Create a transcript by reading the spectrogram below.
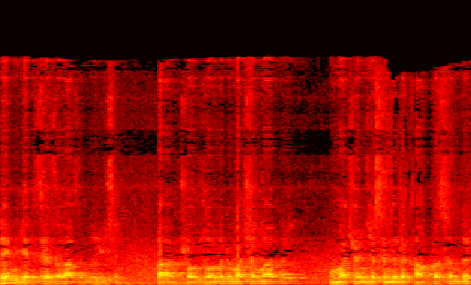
Değil mi? Yeni sezon hazırlığı için. Tamam çok zorlu bir maçın vardır. Bu maç öncesinde de kamptasındır.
